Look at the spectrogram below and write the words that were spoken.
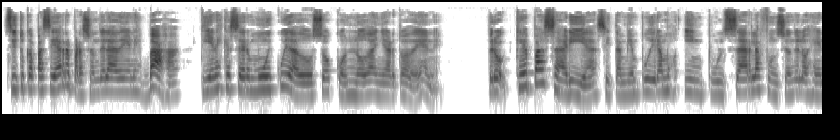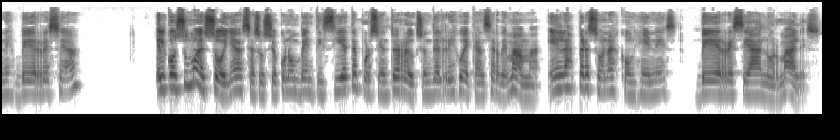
Si tu capacidad de reparación del ADN es baja, tienes que ser muy cuidadoso con no dañar tu ADN. Pero, ¿qué pasaría si también pudiéramos impulsar la función de los genes BRCA? El consumo de soya se asoció con un 27% de reducción del riesgo de cáncer de mama en las personas con genes BRCA normales,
